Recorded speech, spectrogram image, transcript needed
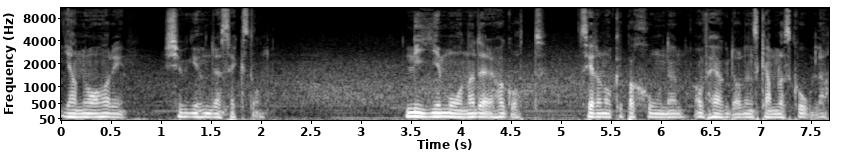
januari 2016. Nio månader har gått sedan ockupationen av Högdalens gamla skola.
